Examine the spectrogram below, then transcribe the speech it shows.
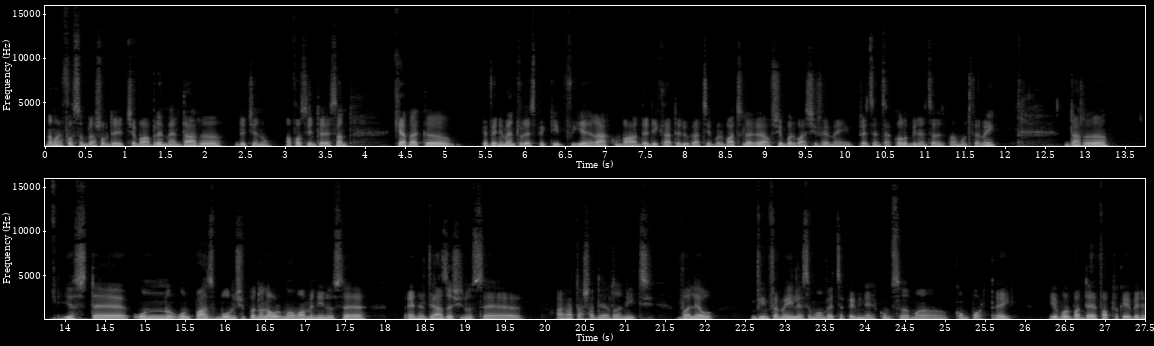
N-am mai fost în Brașov de ceva vreme, dar de ce nu? A fost interesant. Chiar dacă evenimentul respectiv era cumva dedicat educației bărbaților, erau și bărbați și femei prezenți acolo, bineînțeles mai mult femei, dar uh, este un, un pas bun și până la urmă oamenii nu se enervează și nu se arată așa de răniți. Văleu, vin femeile să mă învețe pe mine cum să mă comport. Ei, e vorba de faptul că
